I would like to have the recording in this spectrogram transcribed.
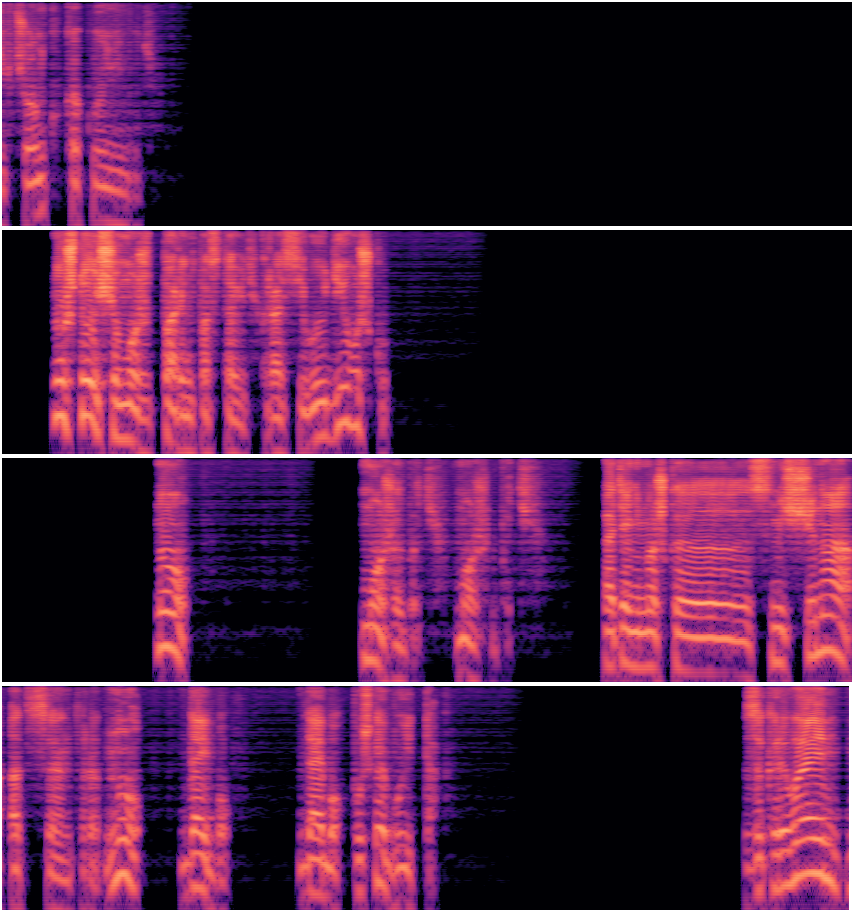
девчонку какую-нибудь. Ну что еще может парень поставить? Красивую девушку? Ну, может быть, может быть. Хотя немножко смещена от центра. Ну, дай бог. Дай бог, пускай будет так. Закрываем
